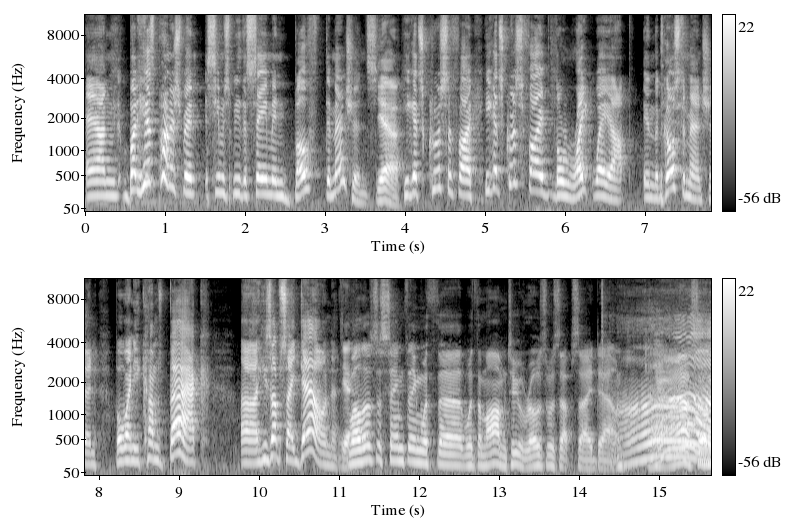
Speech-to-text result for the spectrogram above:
And but his punishment seems to be the same in both dimensions. Yeah. he gets crucified. He gets crucified the right way up in the ghost dimension, but when he comes back, uh, he's upside down. Yeah. Well, that was the same thing with the with the mom too. Rose was upside down. Yeah, so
